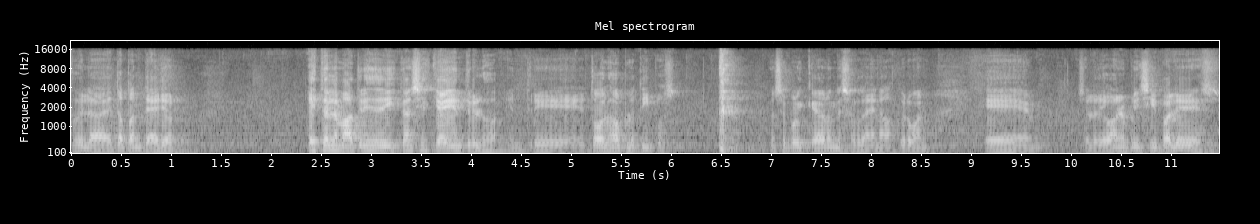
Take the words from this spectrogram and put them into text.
fue la etapa anterior. Esta es la matriz de distancias que hay entre, los, entre todos los haplotipos. No sé por qué quedaron desordenados, pero bueno. Eh, se lo digo, el principal es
